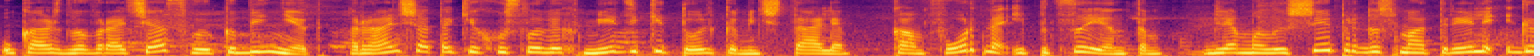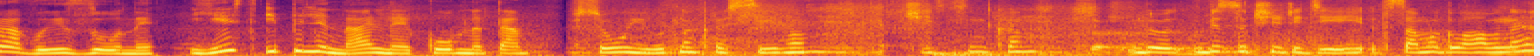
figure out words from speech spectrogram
У каждого врача свой кабинет. Раньше о таких условиях медики только мечтали. комфортно и пациентам. Для малышей предусмотрели игровые зоны. Есть и пеленальная комната. Все уютно, красиво, чистенько, без очередей. Это самое главное,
